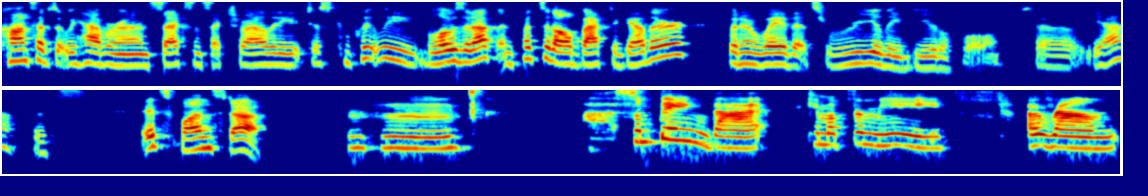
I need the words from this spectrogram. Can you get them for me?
concepts that we have around sex and sexuality it just completely blows it up and puts it all back together but in a way that's really beautiful so yeah it's it's fun stuff Mhm. Uh, something that came up for me around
